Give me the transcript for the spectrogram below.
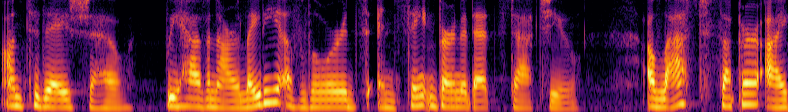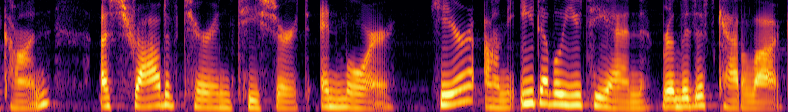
On today's show, we have an Our Lady of Lourdes and St. Bernadette statue, a Last Supper icon, a Shroud of Turin t shirt, and more here on EWTN Religious Catalog.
